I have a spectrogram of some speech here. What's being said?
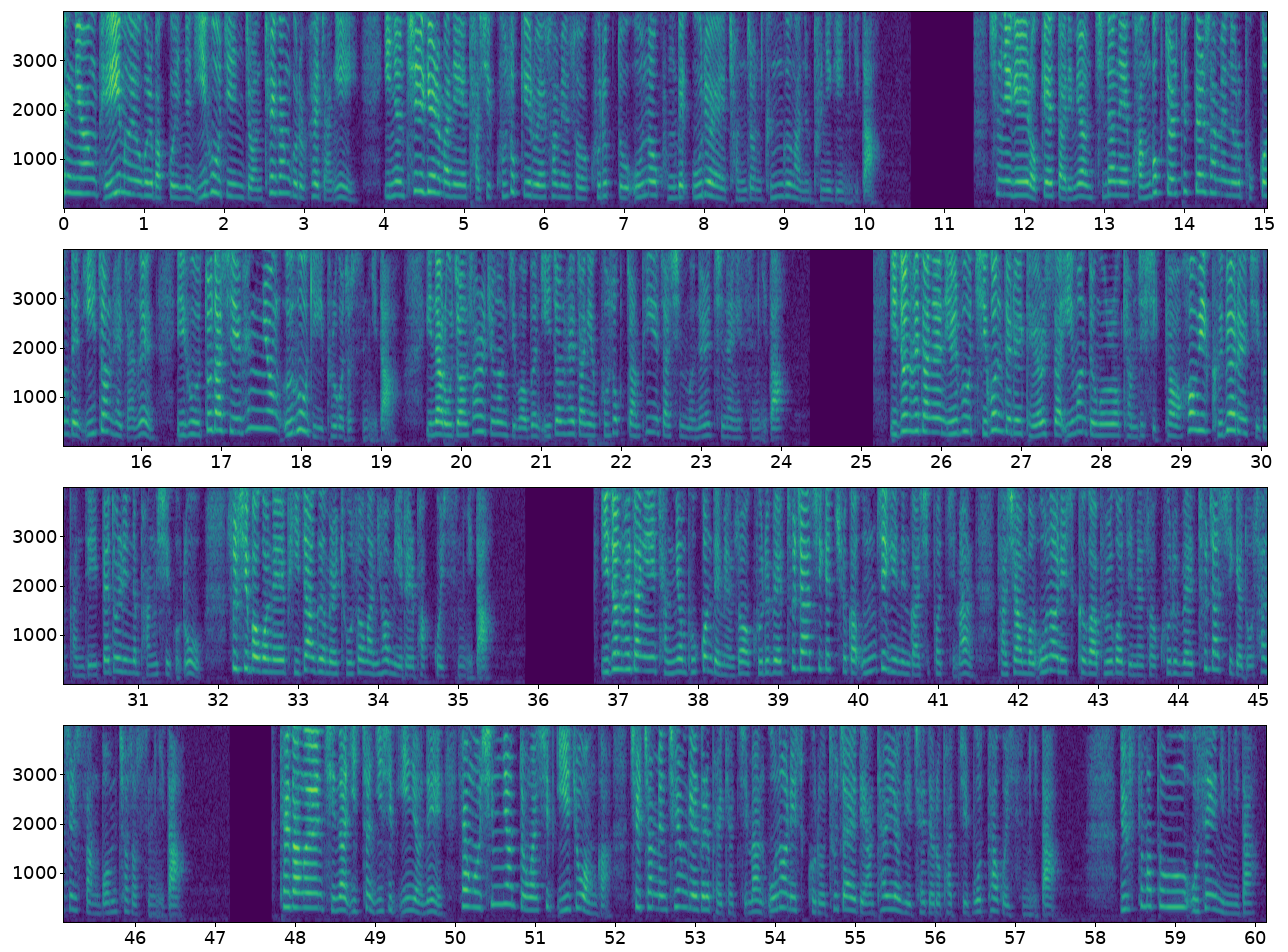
횡령 배임 의혹을 받고 있는 이호진 전 퇴강그룹 회장이 2년 7개월 만에 다시 구속기로에 서면서 그룹도 오너 공백 우려에 전전 긍긍하는 분위기입니다. 16일 업계에 따르면 지난해 광복절 특별사면으로 복권된 이 전 회장은 이후 또다시 횡령 의혹이 불거졌습니다. 이날 오전 서울중앙지법은 이 전 회장의 구속 전 피의자 신문을 진행했습니다. 이전 회장은 일부 직원들을 계열사 임원 등으로 겸직시켜 허위 급여를 지급한 뒤 빼돌리는 방식으로 수십억 원의 비자금을 조성한 혐의를 받고 있습니다. 이전 회장이 작년 복권되면서 그룹의 투자 시계추가 움직이는가 싶었지만 다시 한번 오너 리스크가 불거지면서 그룹의 투자 시계도 사실상 멈춰졌습니다. 태강은 지난 2022년에 향후 10년 동안 12조 원과 7천명 채용 계획을 밝혔지만 오너 리스크로 투자에 대한 탄력이 제대로 받지 못하고 있습니다. 뉴스토마토 오세은입니다.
